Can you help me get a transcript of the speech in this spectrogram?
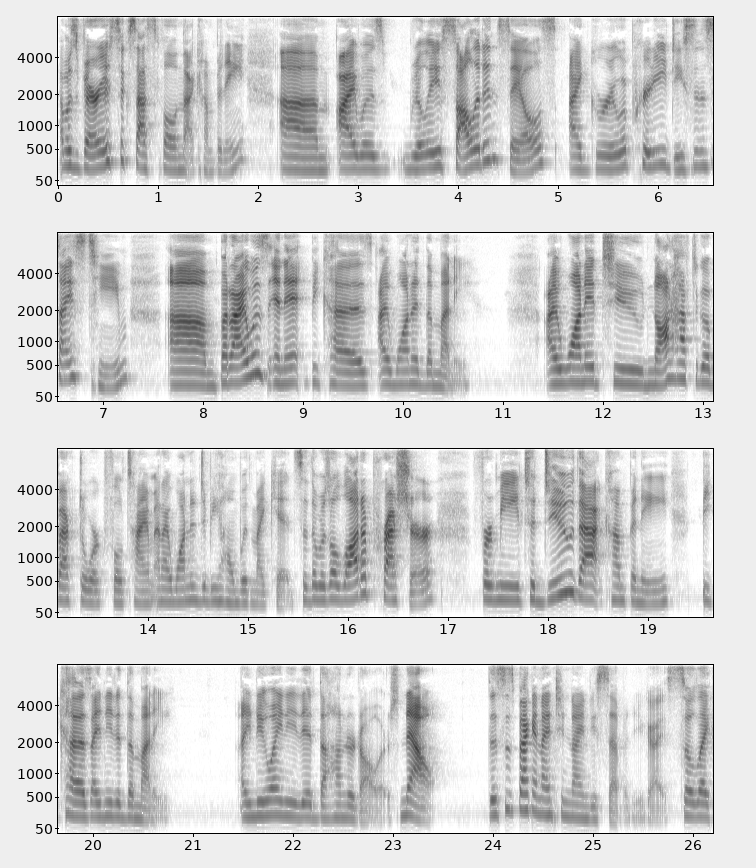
I was very successful in that company. Um, I was really solid in sales. I grew a pretty decent sized team, um, but I was in it because I wanted the money. I wanted to not have to go back to work full time and I wanted to be home with my kids. So there was a lot of pressure for me to do that company because I needed the money. I knew I needed the $100. Now, this is back in 1997, you guys. So, like,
